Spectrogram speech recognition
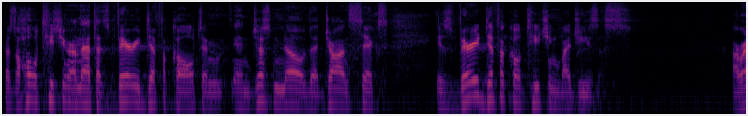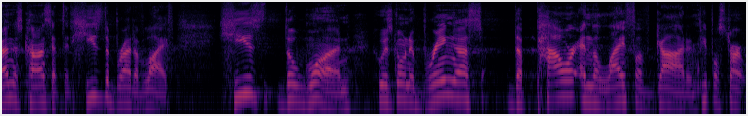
there's a whole teaching on that that's very difficult. And, and just know that John 6 is very difficult teaching by Jesus around this concept that He's the bread of life. He's the one who is going to bring us the power and the life of God. And people start,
